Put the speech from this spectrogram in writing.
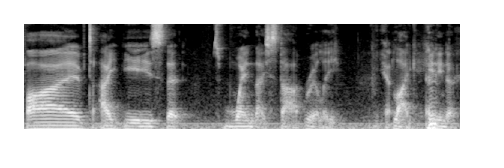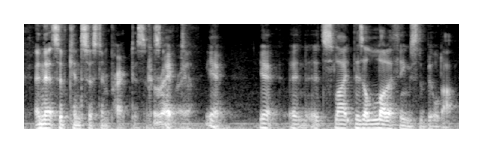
five to eight years that's when they start really Yeah. like And- hitting it. And that's of consistent practice. And Correct. Stuff, right? Yeah. Yeah. And it's like there's a lot of things to build up.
